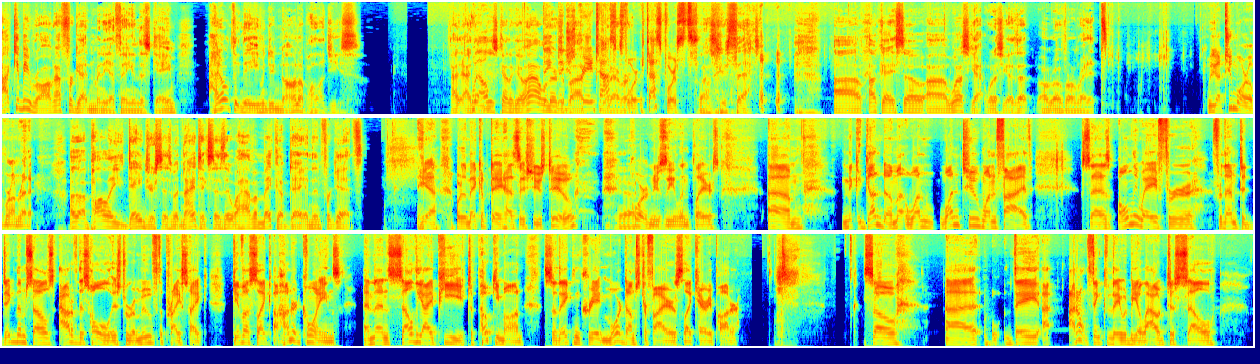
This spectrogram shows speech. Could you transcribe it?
I could be wrong. I've forgotten many a thing in this game. I don't think they even do non apologies. I, I Well, think they just kind of go, oh, well, they, there's they a just bug. create task force, task forces. Well, there's that. uh, okay, so uh, what else you got? What else you got? Is that on, over on Reddit? We got two more over on Reddit. Uh, Polly Danger says, but Niantic says they will have a makeup day and then forgets. Yeah, or the makeup day has issues too. Yeah. Poor New Zealand players. Um, McGundam one one two one five says only way for for them to dig themselves out of this hole is to remove the price hike, give us like a hundred coins, and then sell the IP to Pokemon so they can create more dumpster fires like Harry Potter. So uh, they, I, I don't think they would be allowed to sell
